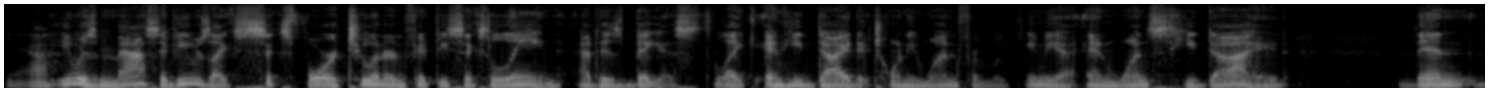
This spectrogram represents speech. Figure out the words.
Yeah. he was massive. He was like 6'4", 256 lean at his biggest. Like, and he died at 21 from leukemia. And once he died, then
